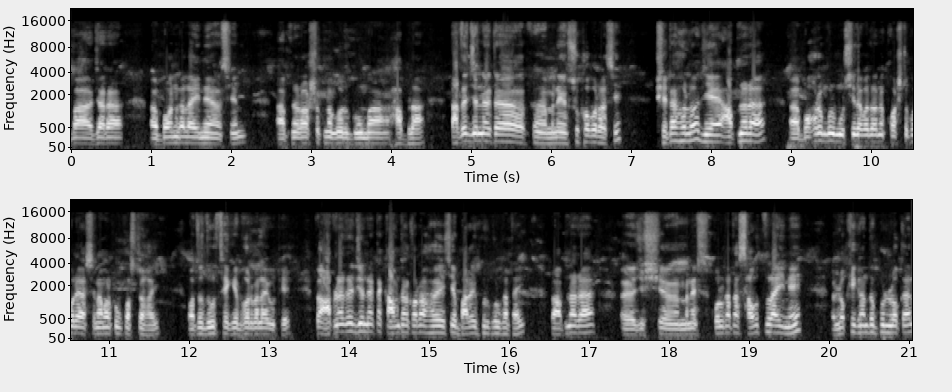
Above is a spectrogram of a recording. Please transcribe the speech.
বা যারা বনগা লাইনে আছেন আপনার অশোকনগর গুমা হাবড়া তাদের জন্য একটা মানে সুখবর আছে। সেটা হলো যে আপনারা বহরমপুর মুর্শিদাবাদ অনেক কষ্ট করে আসেন আমার খুব কষ্ট হয় অত দূর থেকে ভোরবেলায় উঠে। তো আপনাদের জন্য একটা কাউন্টার করা হয়েছে বারুইপুর, কলকাতায়। তো আপনারা মানে কলকাতা সাউথ লাইনে Lakshmikantapur local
